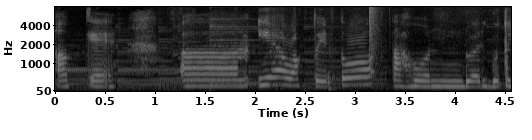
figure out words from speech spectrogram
Oke. Um, iya waktu itu tahun 2017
